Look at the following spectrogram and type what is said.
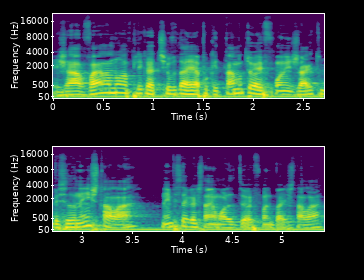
já vai lá no aplicativo da Apple que está no teu iPhone já, que tu não precisa nem instalar nem precisa gastar a memória do teu iPhone para instalar,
